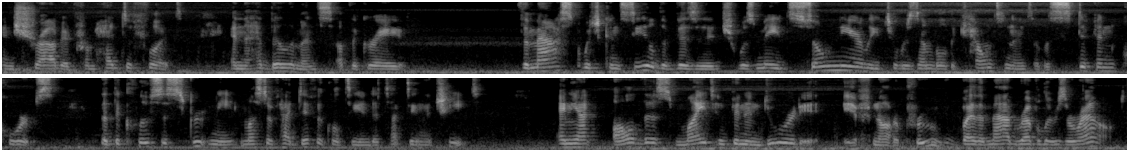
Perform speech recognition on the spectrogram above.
and shrouded from head to foot in the habiliments of the grave. The mask which concealed the visage was made so nearly to resemble the countenance of a stiffened corpse that the closest scrutiny must have had difficulty in detecting the cheat. And yet, all this might have been endured, if not approved, by the mad revelers around.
